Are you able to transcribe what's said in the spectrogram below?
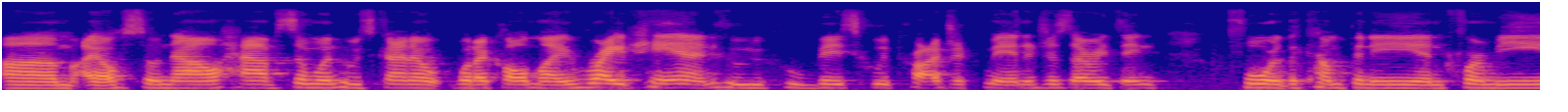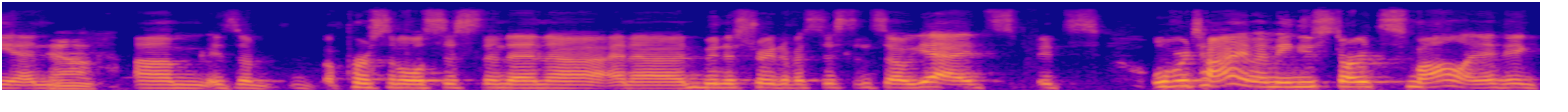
Um, I also now have someone who's kind of what I call my right hand, who who basically project manages everything for the company and for me, and Yeah. um, is a, a personal assistant and an administrative assistant. So yeah, it's it's over time. I mean, you start small, and I think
